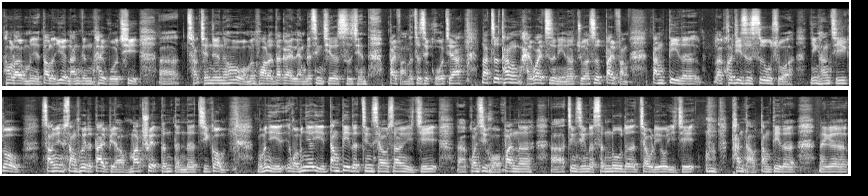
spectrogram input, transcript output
后来我们也到了越南跟泰国去，呃，前前后后我们花了大概两个星期的时间拜访了这些国家。那这趟海外之旅呢，主要是拜访当地的呃会计师事务所、银行机构、商业商会的代表、Martrade 等等的机构。我们以我们也以当地的经销商以及呃关系伙伴。呢啊，进行了深入的交流以及 探讨当地的那个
